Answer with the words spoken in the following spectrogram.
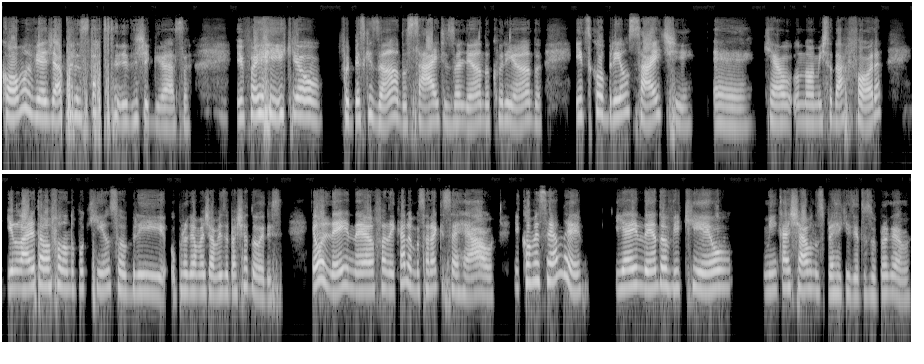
como viajar para os Estados Unidos de graça. E foi aí que eu fui pesquisando sites, olhando, curiando, e descobri um site é, que é o nome Estudar Fora, e lá ele estava falando um pouquinho sobre o programa Jovens Embaixadores. Eu olhei, né, eu falei, caramba, será que isso é real? E comecei a ler. E aí, lendo, eu vi que eu me encaixava nos pré-requisitos do programa.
